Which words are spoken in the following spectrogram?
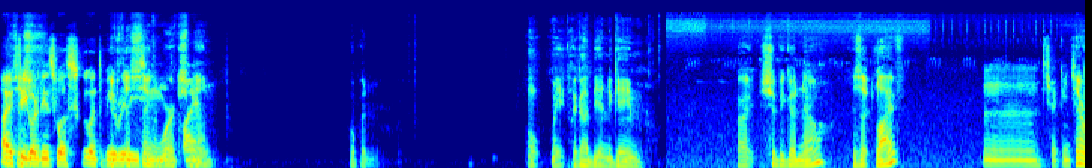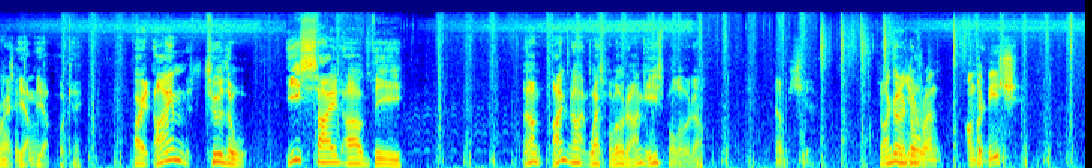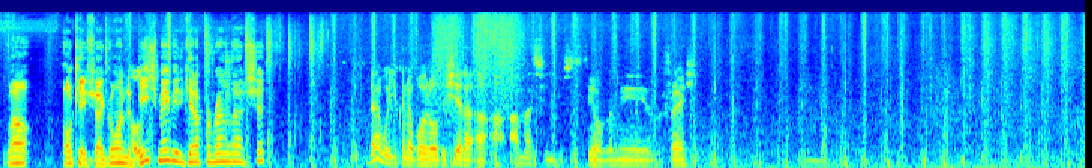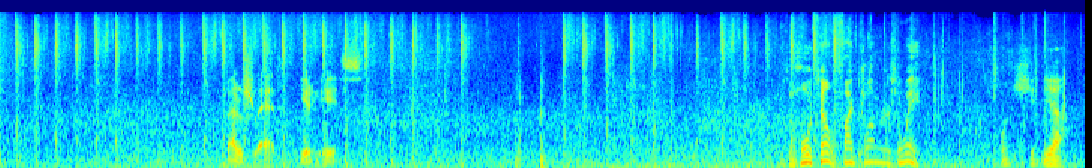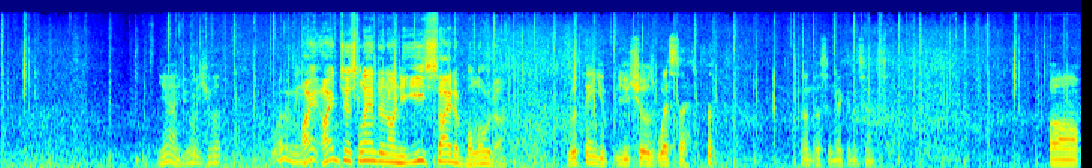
I If figured this was going to be if really this thing works, find. man. Open. Oh wait, I gotta be in the game. All right, should be good now. Is it live? Mm, checking, Yeah, checking, right. checking. Yep, yep. Okay. All right, I'm to the east side of the. Um, I'm not West Balota. I'm East Balota. Oh shit! So I'm gonna you go. run on the Alright. beach. Well, okay. Should I go on the Close. beach maybe to get up around that shit? That way you can avoid all the shit. I, I, I, I'm not seeing you still. Let me refresh. Paris Red. Here he is. There's a hotel five kilometers away. Oh shit! Yeah. Yeah, you you. What I mean? I I just landed on the east side of Balota. Good thing you you chose west side. that doesn't make any sense. Uh,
